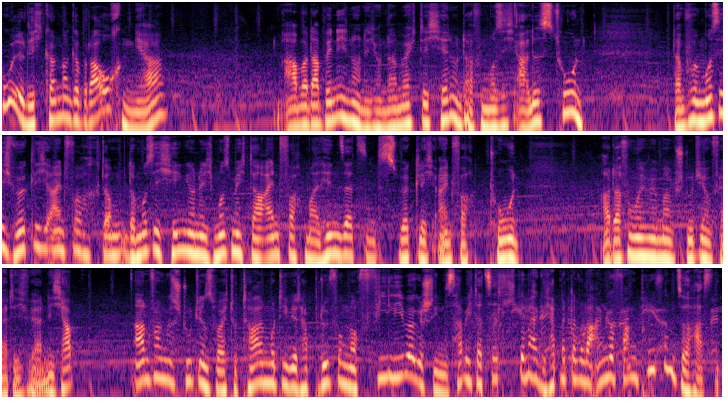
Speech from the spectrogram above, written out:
cool, dich können wir gebrauchen, ja. Aber da bin ich noch nicht und da möchte ich hin und dafür muss ich alles tun. Dafür muss ich wirklich einfach, da, da muss ich hingehen und ich muss mich da einfach mal hinsetzen und es wirklich einfach tun. Aber dafür muss ich mit meinem Studium fertig werden. Ich habe Anfang des Studiums war ich total motiviert, habe Prüfungen noch viel lieber geschrieben. Das habe ich tatsächlich gemerkt. Ich habe mittlerweile angefangen, Prüfungen zu hassen.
